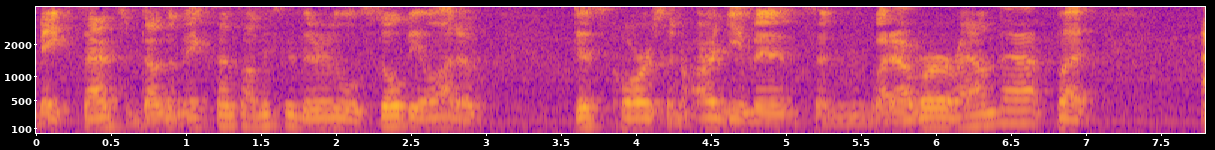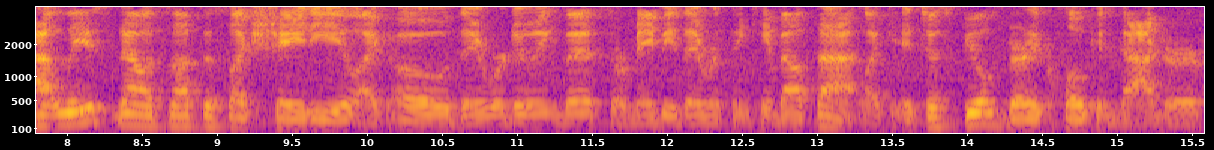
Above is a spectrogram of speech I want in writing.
makes sense or doesn't make sense. Obviously, there will still be a lot of discourse and arguments and whatever around that, but at least now it's not this like shady like oh they were doing this or maybe they were thinking about that like it just feels very cloak and dagger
